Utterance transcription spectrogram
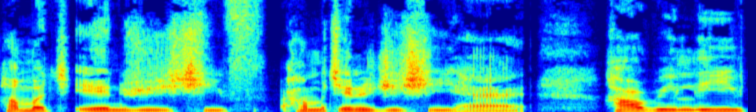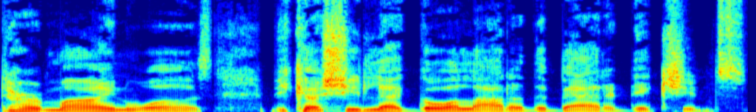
how much energy she how much energy she had how relieved her mind was because she let go a lot of the bad addictions.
